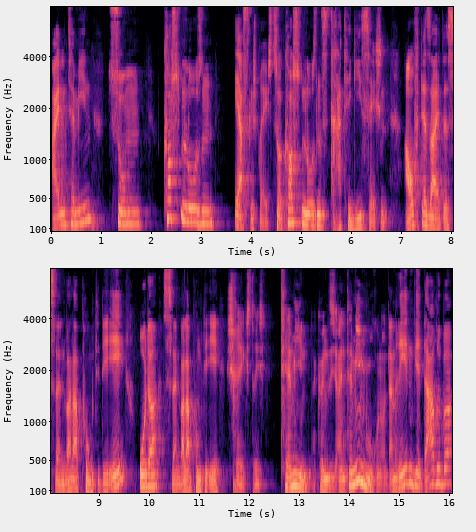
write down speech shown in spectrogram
einen Termin zum kostenlosen Erstgespräch, zur kostenlosen Strategie-Session auf der Seite svenwaller.de oder svenwaller.de-strategie. Termin. Da können Sie sich einen Termin buchen und dann reden wir darüber,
